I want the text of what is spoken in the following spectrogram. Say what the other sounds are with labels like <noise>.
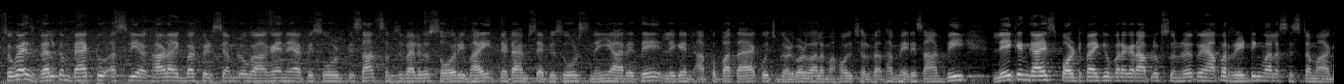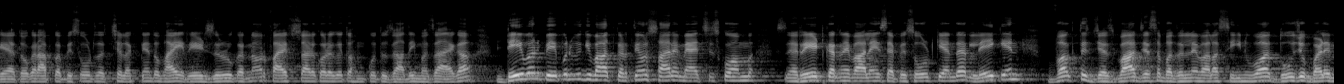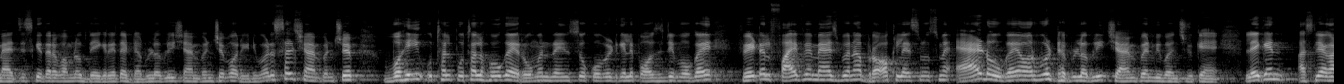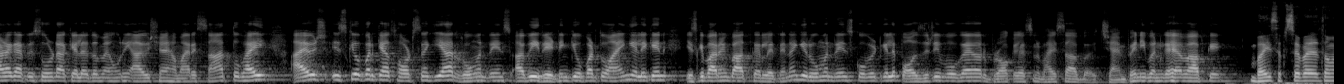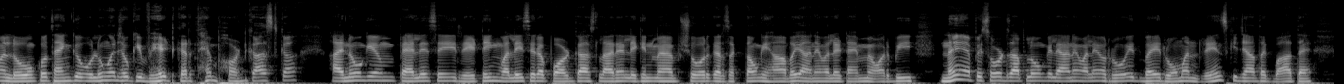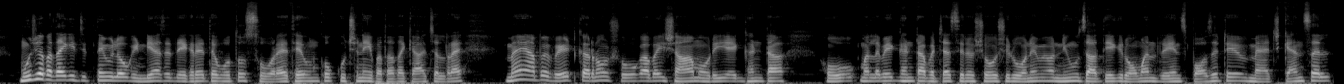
So guys welcome back to Asli Akhada एक बार फिर से हम लोग आ गए नए एपिसोड के साथ। सबसे पहले तो सॉरी भाई, इतने टाइम से एपिसोड्स नहीं आ रहे थे, लेकिन आपको पता है कुछ गड़बड़ वाला माहौल चल रहा था मेरे साथ भी। लेकिन गाइज़ स्पॉटीफाई के ऊपर अगर आप लोग सुन रहे हो तो यहाँ पर रेटिंग वाला सिस्टम आ गया है। तो अगर आपको एपिसोड्स अच्छे लगते हैं तो भाई रेट ज़रूर करना और फाइव स्टार करोगे तो हमको तो ज़्यादा ही मज़ा आएगा। डे वन पेपर व्यू की बात करते हैं और सारे मैचेस को हम रेट करने वाले हैं इस एपिसोड के अंदर। लेकिन वक्त, जज्बात जैसा बदलने वाला सीन हुआ। दो जो बड़े मैचेस की तरफ़ हम लोग देख रहे थे डब्ल्यू चैंपियनशिप और यूनिवर्सल चैंपियनशिप वही उथल पुथल हो गए। रोमन रेंज तो कोविड के लिए पॉजिटिव हो गए। फेटल फाइव में मैच बना। ब्रॉक लेसन उसमें ऐड हो गए और वो डब्ल्यू चैंपियन भी बन चुके हैं। लेकिन असली अखाड़ा का एपिसोड अकेले तो मैं हूँ नहीं। आयुष है हमारे साथ। तो भाई, आयुष, इसके ऊपर क्या थॉट्स हैं कि यार रोमन रेंज अभी रेटिंग के ऊपर तो आएँगे, लेकिन इसके बारे में बात कर लेते हैं ना कि रोमन रेंज कोविड के लिए पॉजिटिव हो गए और ब्रॉक लेसन भाई साहब चैंपियन ही बन गए अब आपके। भाई, सबसे पहले तो मैं लोगों को थैंक यू बोलूँगा जो कि वेट करते हैं पॉडकास्ट का। आई नो कि हम पहले से ही रेटिंग वाले ही सिर्फ़ पॉडकास्ट ला रहे हैं, लेकिन मैं अब श्योर कर सकता हूँ कि हाँ भाई, आने वाले टाइम में और भी नए एपिसोड्स आप लोगों के लिए आने वाले हैं। और रोहित भाई, रोमन रेंज की जहाँ तक बात है, मुझे पता है कि जितने भी लोग इंडिया से देख रहे थे, वो तो सो रहे थे, उनको कुछ नहीं पता था क्या चल रहा है। मैं यहाँ पे वेट कर रहा हूँ शो का भाई शाम हो रही है, एक घंटा हो मतलब एक घंटा बचा सिर्फ़ शो शुरू होने में और न्यूज़ आती है कि Roman Reigns positive match cancel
